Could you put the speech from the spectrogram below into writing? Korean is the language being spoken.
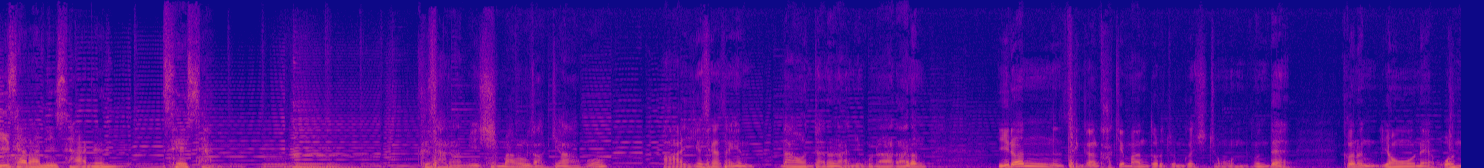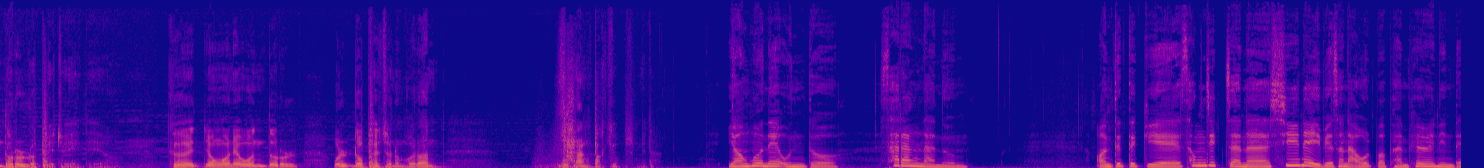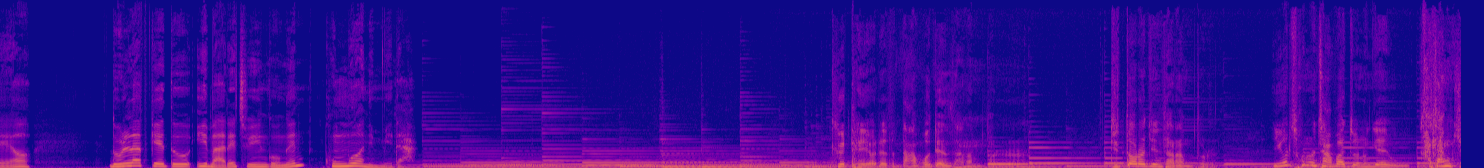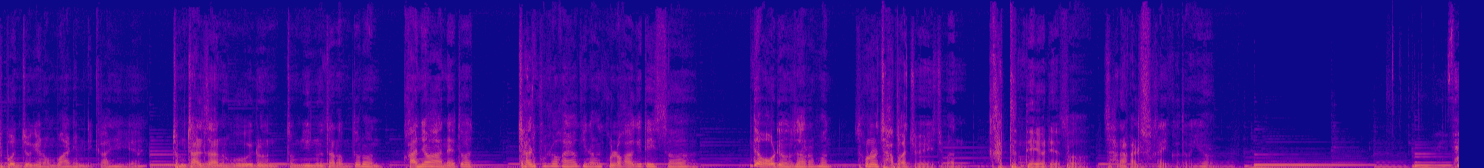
이 사람이 사는 세상. 그 사람이 희망을 갖게 하고 아 이게 세상엔 나 혼자는 아니구나라는 이런 생각을 갖게 만들어 준 것이 좋은 건데 그거는 영혼의 온도를 높여줘야 돼요. 그 영혼의 온도를 높여주는 거는 사랑밖에 없습니다. 영혼의 온도, 사랑 나눔. 언뜻 듣기에 성직자나 시인의 입에서 나올 법한 표현인데요. 놀랍게도 이 말의 주인공은 공무원입니다. 그 대열에서 낙오된 사람들, 뒤떨어진 사람들, 이걸 손을 잡아주는 게 가장 기본적인 업무 아닙니까 이게? 좀 잘 사는 거 이런 좀 있는 사람들은 관여 안 해도 잘 굴러가요. 그냥 굴러가게 돼 있어. 근데 어려운 사람은 손을 잡아줘야지만 같은 대열에서 살아갈 수가 있거든요.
